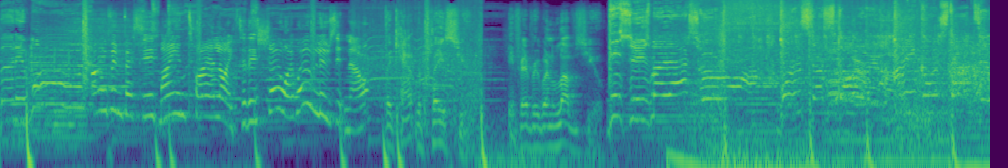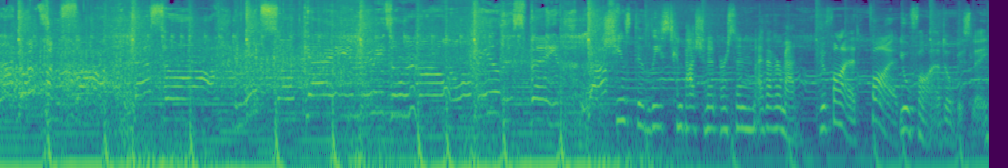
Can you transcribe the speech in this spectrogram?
But it won't. I've invested my entire life to this show. I won't lose it now. They can't replace you if everyone loves you. This is my last hurrah. Last the least compassionate person I've ever met. You're fired. Fired. You're fired, obviously.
